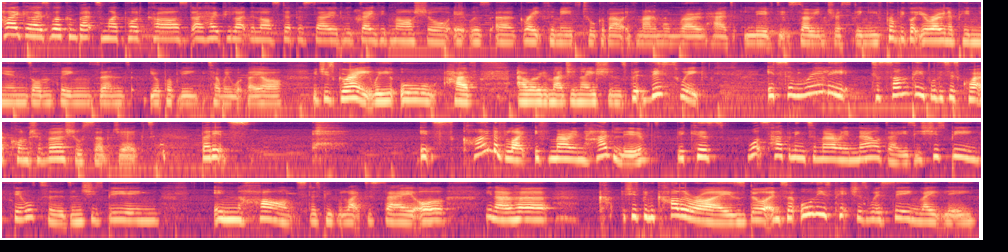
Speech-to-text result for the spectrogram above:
Hi, guys, welcome back to my podcast. I hope you liked the last episode with David Marshall. It was uh, great for me to talk about if Marilyn Monroe had lived. It's so interesting. You've probably got your own opinions on things, and you'll probably tell me what they are, which is great. We all have our own imaginations. But this week, it's a really, to some people, this is quite a controversial subject, but it's. It's kind of like if Marilyn had lived, because what's happening to Marilyn nowadays is she's being filtered and she's being enhanced, as people like to say, or you know, her she's been colorized, or and so all these pictures we're seeing lately.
